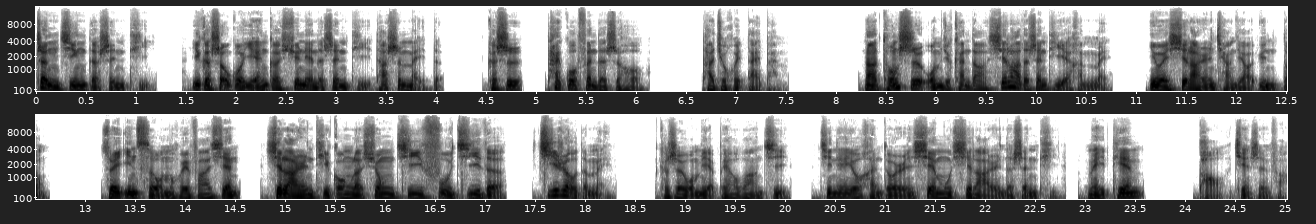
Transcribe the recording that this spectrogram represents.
正经的身体、一个受过严格训练的身体，它是美的。可是太过分的时候，它就会呆板。那同时，我们就看到希腊的身体也很美，因为希腊人强调运动，所以因此我们会发现希腊人提供了胸肌、腹肌的肌肉的美。可是我们也不要忘记，今天有很多人羡慕希腊人的身体，每天跑健身房，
